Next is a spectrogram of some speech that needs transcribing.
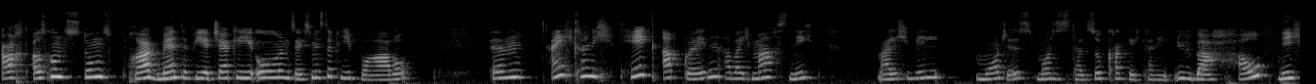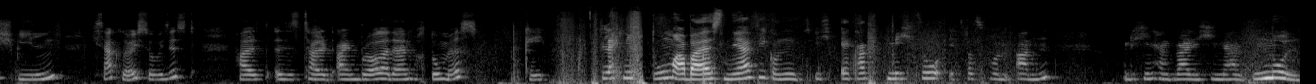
8 Ausrüstungsfragmente, 4 Jackie und 6 Mr. P. Bravo. Ähm, eigentlich könnte ich Take upgraden, aber ich mache es nicht, weil ich will Mortis. Mortis ist halt so kacke, ich kann ihn überhaupt nicht spielen. Ich sag's euch, so wie es ist. Halt, es ist halt ein Brawler, der einfach dumm ist. Okay, vielleicht nicht dumm, aber er ist nervig und ich, er kackt mich so etwas von an. Und ich ihn halt, weil ich ihn halt null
